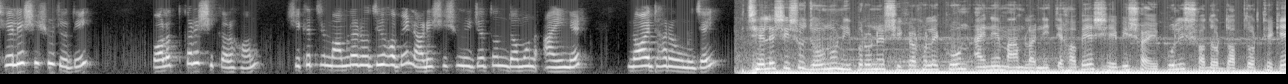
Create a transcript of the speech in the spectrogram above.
ছেলে শিশু যদি বলাৎকারের শিকার হন। সেক্ষেত্রে মামলা রুজু হবে নারী শিশু নির্যাতন দমন আইনের নয় ধারা অনুযায়ী। ছেলে শিশু যৌন নিপীড়নের শিকার হলে কোন আইনে মামলা নিতে হবে সে বিষয়ে পুলিশ সদর দপ্তর থেকে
